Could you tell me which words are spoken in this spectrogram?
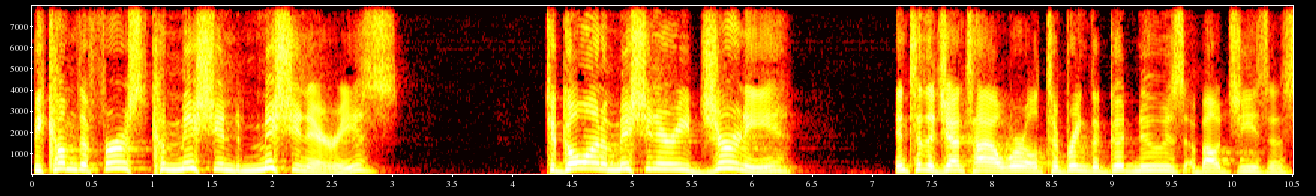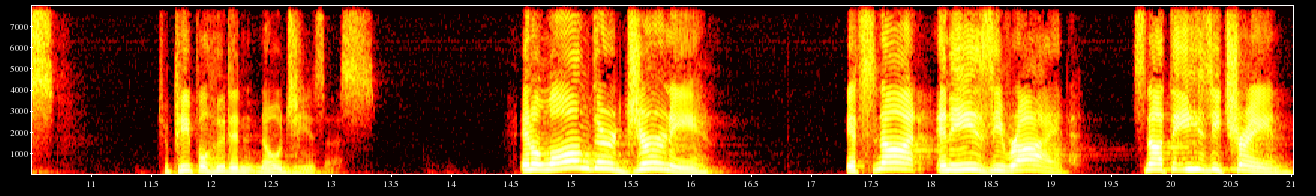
become the first commissioned missionaries to go on a missionary journey into the Gentile world to bring the good news about Jesus to people who didn't know Jesus. And along their journey, it's not an easy ride, it's not the easy train.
